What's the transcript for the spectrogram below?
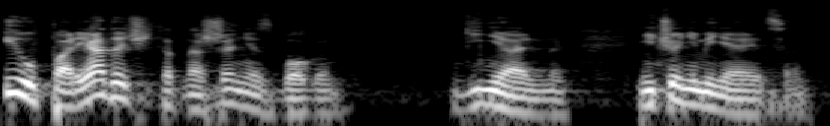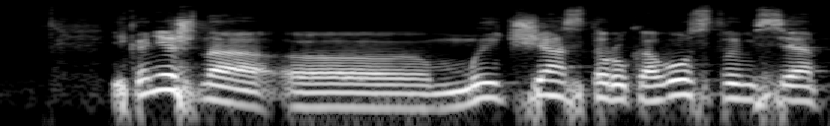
и упорядочить отношения с Богом гениально, ничего не меняется. И, конечно, э, мы часто руководствуемся,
